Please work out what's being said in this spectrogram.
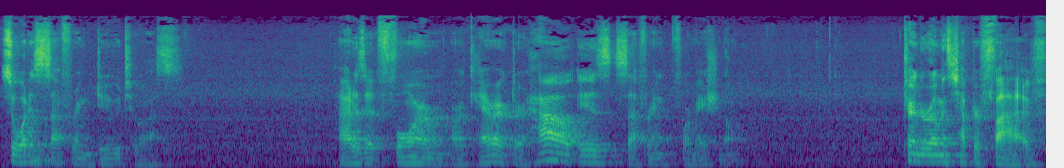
So, what does suffering do to us? How does it form our character? How is suffering formational? Turn to Romans chapter 5.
